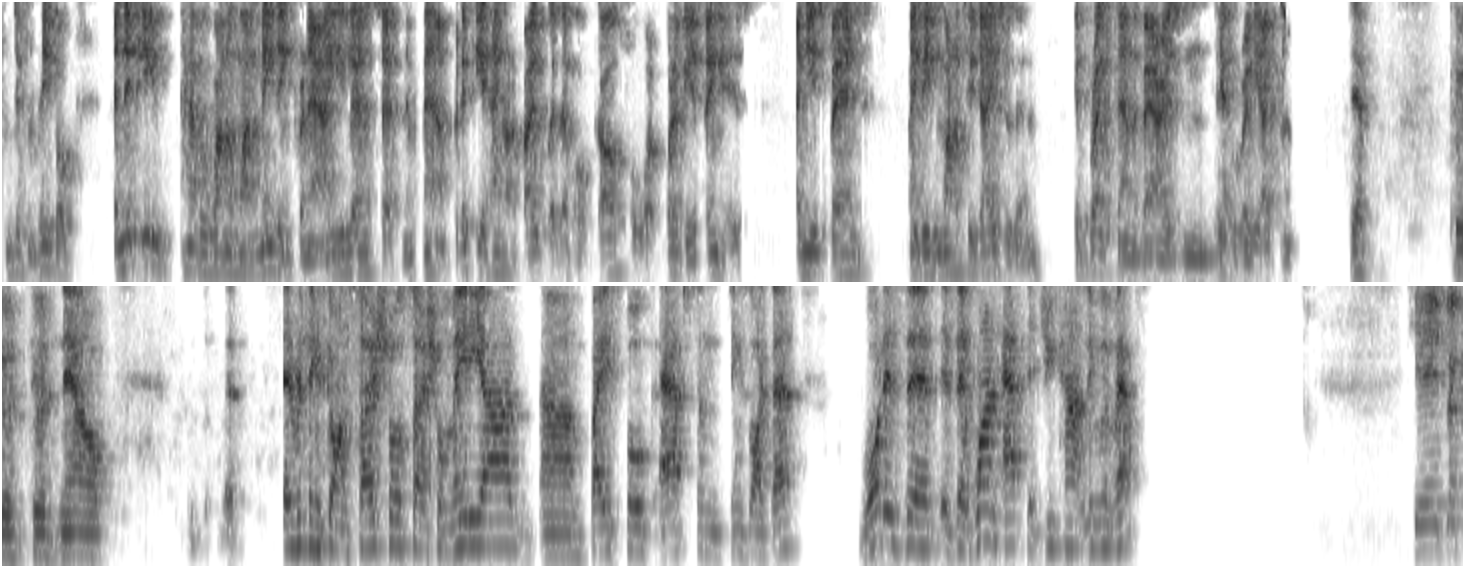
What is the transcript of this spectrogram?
from different people. And if you have a one-on-one meeting for an hour, you learn a certain amount. But if you hang on a boat with them or golf or whatever your thing is, and you spend maybe even one or two days with them, it breaks down the barriers and people really open up. Yep. Good, good. Now, everything's gone social, social media, um, Facebook, apps, and things like that. What is there? Is there one app that you can't live without? Yeah, look,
